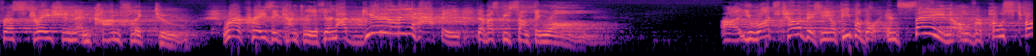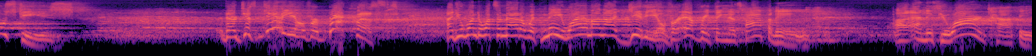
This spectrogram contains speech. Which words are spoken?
frustration, and conflict too. We're a crazy country. If you're not giddily happy, there must be something wrong. Uh, you watch television, you know, people go insane over post toasties. They're just giddy over breakfast. And you wonder what's the matter with me? Why am I not giddy over everything that's happening? Uh, and if you aren't happy,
